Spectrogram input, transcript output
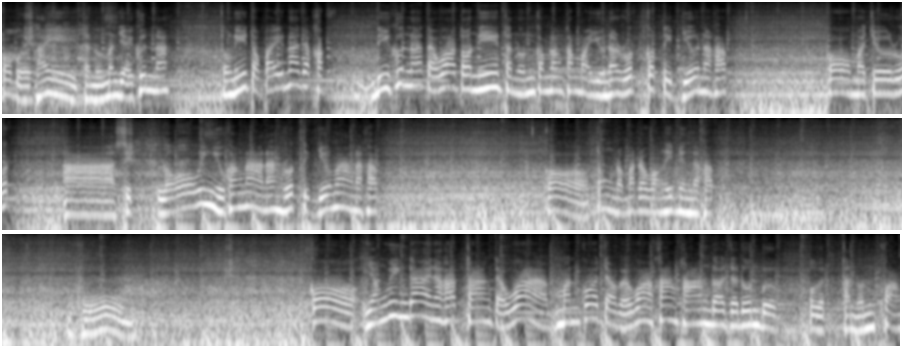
ก็เบิกให้ถนนมันใหญ่ขึ้นนะ ตรงนี้ต่อไปน่าจะขับดีขึ้นนะ แต่ว่าตอนนี้ถนนกำลังทำใหม่อยู่นะรถก็ติดเยอะนะครับ ก็มาเจอรถอ่าสิบล้อวิ่งอยู่ข้างหน้านะ รถติดเยอะมากนะครับ ก็ต้องระมัดระวังนิดนึงนะครับ โอ้โห ก็ยังวิ่งได้นะครับทางแต่ว่ามันก็จะแบบว่าข้างทางเราจะโดนเบิกเปิดถนนขวาง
